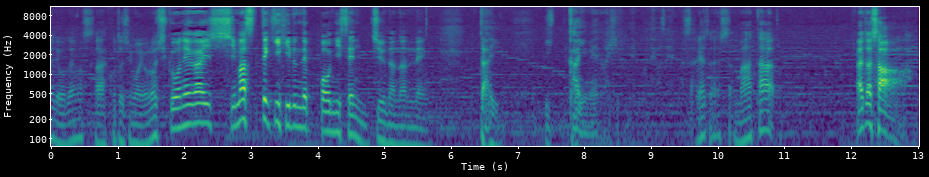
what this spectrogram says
れでございます、はい、今年もよろしくお願いします。敵昼寝ぽ2017年。第1回目の昼寝ぽでございます。ありがとうございました。またありがとうございました。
